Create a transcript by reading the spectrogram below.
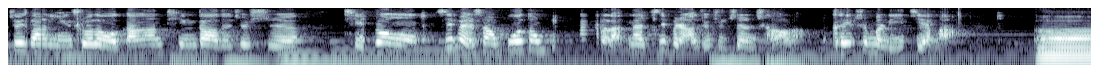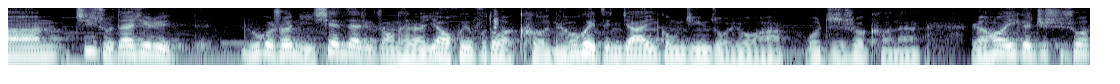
就像您说的，我刚刚听到的，就是体重基本上波动不大了，那基本上就是正常了，可以这么理解吗？嗯，基础代谢率，如果说你现在这个状态上要恢复的话，可能会增加一公斤左右啊，我只是说可能。然后一个就是说，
